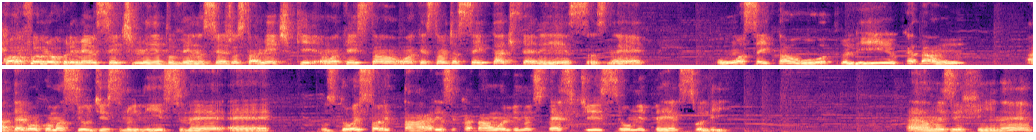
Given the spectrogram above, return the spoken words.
qual foi o meu primeiro sentimento vendo assim? É justamente que é uma questão, uma questão de aceitar diferenças, né? Um aceitar o outro ali, cada um, até como a Sil disse no início, né? É, os dois solitários e cada um ali numa espécie de seu universo ali. Ah, mas enfim, né?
